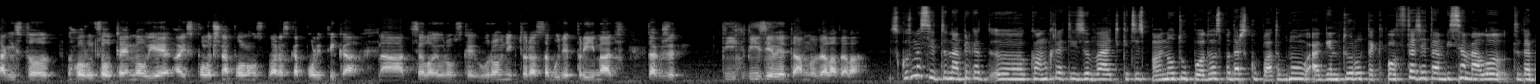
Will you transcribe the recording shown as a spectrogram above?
Takisto horúcou témou je aj spoločná polnohospodárska politika na celoeurópskej úrovni, ktorá sa bude príjmať. Takže tých víziev je tam veľa, veľa. Skúsme si to napríklad uh, konkretizovať, keď si spomenul tú podhospodárskú platobnú agentúru, tak v podstate tam by sa malo teda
